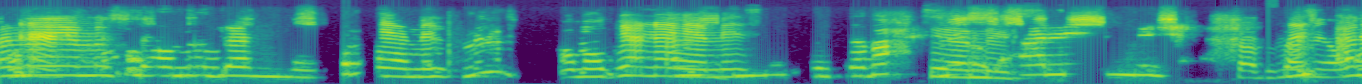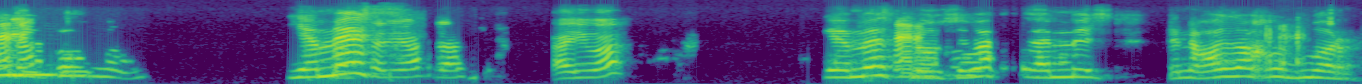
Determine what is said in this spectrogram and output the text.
أنا يا مس. أنا يا مس. أنا يا مس. سمحت يا مس. أنا مش طب ثانية أنا واحدة. يا مس. ثانية واحدة. أيوه. يا مس أنا لو سمحت يا مس. أنا عايزة آخد مره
